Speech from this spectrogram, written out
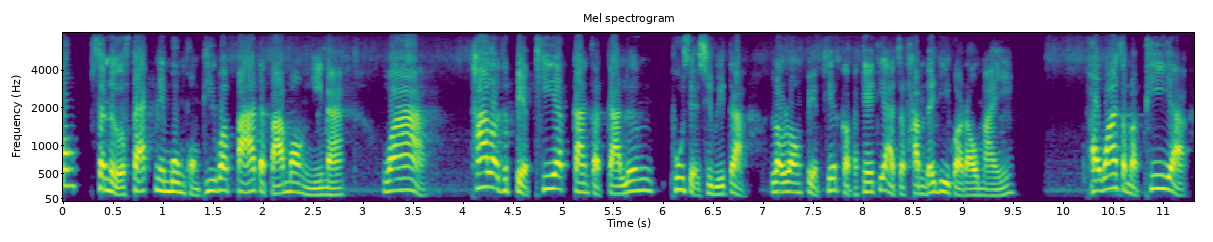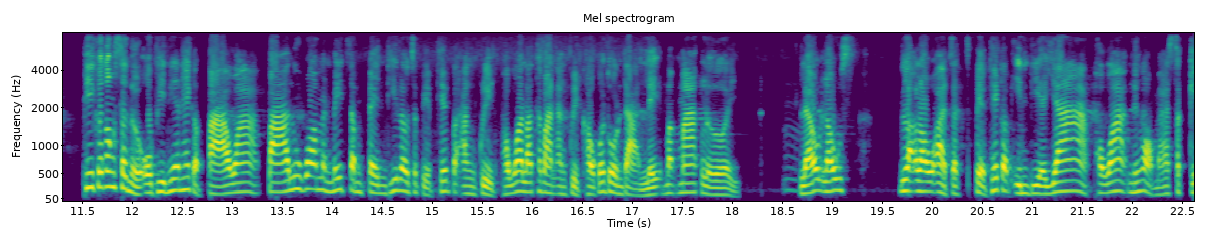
ต้องเสนอแฟกต์ในมุมของพี่ว่าป้าแต่ป้ามองอย่างนี้ไหมว่าถ้าเราจะเปรียบเทียบการจัดการเรื่องผู้เสียชีวิตอะเราลองเปรียบเทียบกับประเทศที่อาจจะทำได้ดีกว่าเราไหมเพราะว่าสำหรับพี่อะ พี่ก็ต้องเสนอ opinion ให้กับป้าว่าป้ารู้ว่ามันไม่จำเป็นที่เราจะเปรียบเทียบกับอังกฤษเพราะว่ารัฐบาลอังกฤษเขาก็โดนด่าเละมากๆเลยอืมแล้วแล้วเราเราอาจจะเปรียบเทียบกับอินเดียยาก เพราะว่านึกออกไหมาสเก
